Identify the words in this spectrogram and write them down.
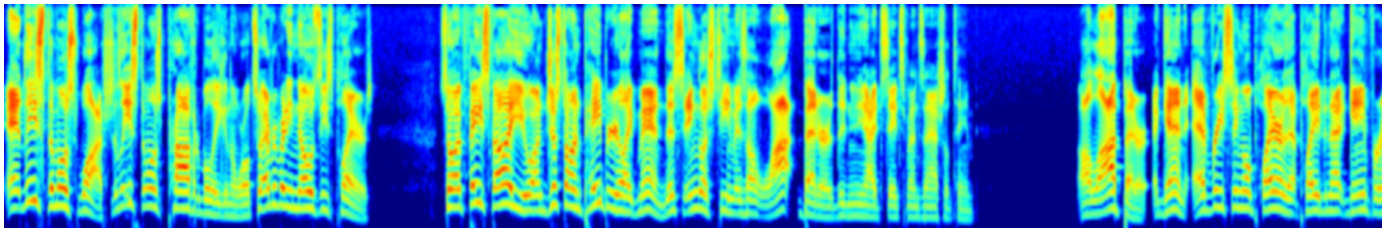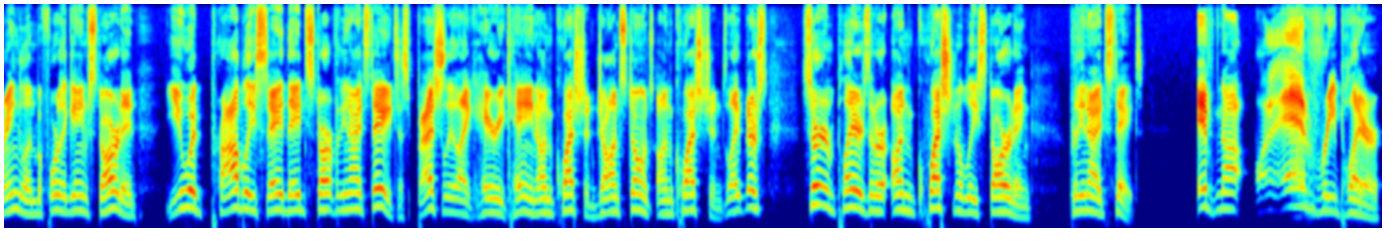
At least the most watched, at least the most profitable league in the world. So everybody knows these players. So at face value, on just on paper, you're like, man, this English team is a lot better than the United States men's national team. A lot better. Again, every single player that played in that game for England before the game started, you would probably say they'd start for the United States, especially like Harry Kane, unquestioned. John Stones, unquestioned. Like there's certain players that are unquestionably starting for the United States. If not every player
